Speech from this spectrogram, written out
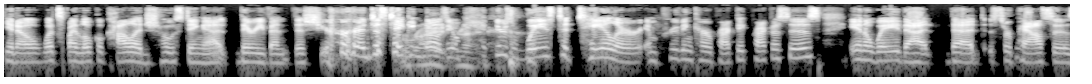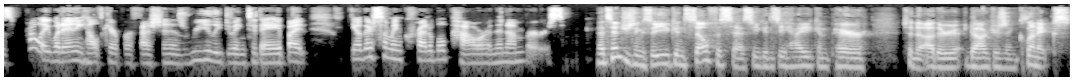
you know, what's my local college hosting at their event this year, and just taking right, notes. You know, right. there's ways to tailor improving chiropractic practices in a way that that surpasses probably what any healthcare profession is really doing today. But you know, there's some incredible power in the numbers. That's interesting. So you can self assess, you can see how you compare to the other doctors and clinics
